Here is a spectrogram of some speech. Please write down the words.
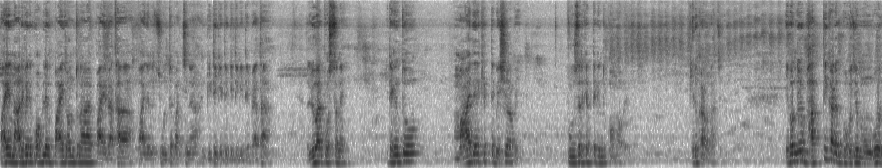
পায়ে নার্ভের প্রবলেম পায়ে যন্ত্রণা, পায়ে ব্যথা, পায়ে যেন চলতে পারছি না, গিটে গিটে গিটে গিটে ব্যথা লোয়ার পোর্শনে এটা কিন্তু মায়েদের ক্ষেত্রে বেশি হবে, পুরুষদের ক্ষেত্রে কিন্তু কম হবে। এরও কারণ আছে। এবং দেখো, ভাতৃকারক গ্রহ, যে মঙ্গল,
